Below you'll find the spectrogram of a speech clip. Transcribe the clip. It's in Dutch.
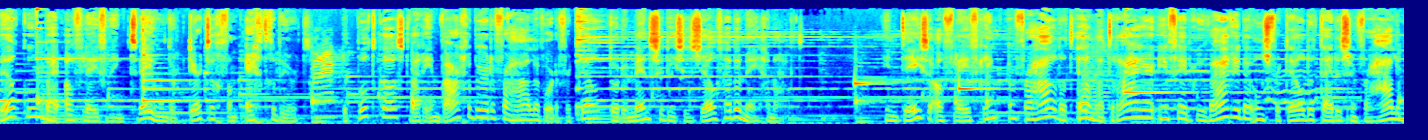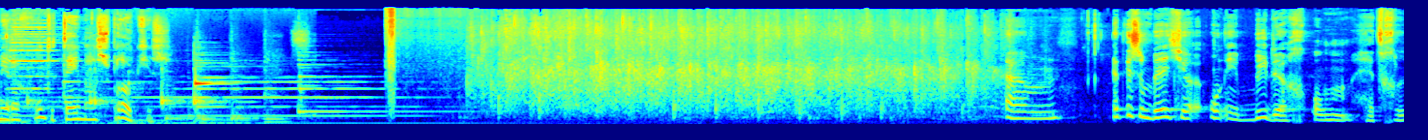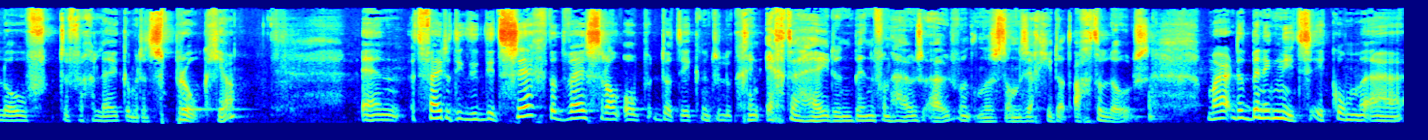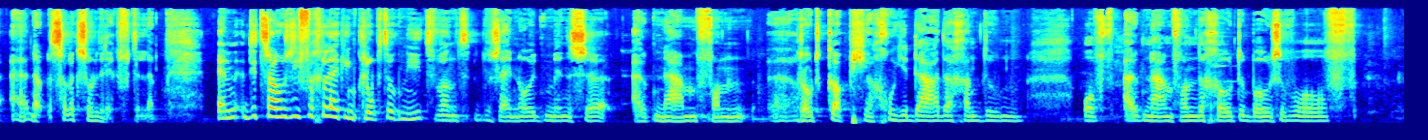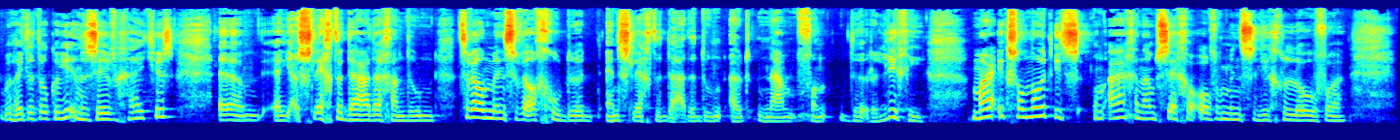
Welkom bij aflevering 230 van Echt Gebeurd. De podcast waarin waargebeurde verhalen worden verteld door de mensen die ze zelf hebben meegemaakt. In deze aflevering een verhaal dat Elma Draaier in februari bij ons vertelde tijdens een verhalenmiddag rond het thema sprookjes. Ehm, het is een beetje oneerbiedig om het geloof te vergelijken met het sprookje. En het feit dat ik dit- zeg, dat wijst er al op dat ik natuurlijk geen echte heiden ben van huis uit. Want anders dan zeg je dat achterloos. Maar dat ben ik niet. Ik kom, eh, eh, nou, dat zal ik zo direct vertellen. En trouwens, die vergelijking klopt ook niet. Want er zijn nooit mensen uit naam van eh Roodkapje goede daden gaan doen. Of uit naam van de grote boze wolf hoe heet het ook alweer, in de zeven geitjes, ehm, en juist slechte daden gaan doen. Terwijl mensen wel goede en slechte daden doen uit naam van de religie. Maar ik zal nooit iets onaangenaams zeggen over mensen die geloven.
